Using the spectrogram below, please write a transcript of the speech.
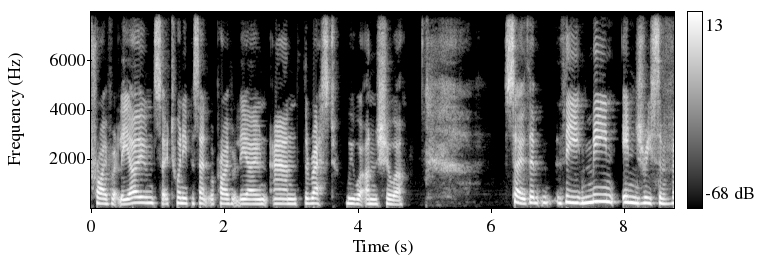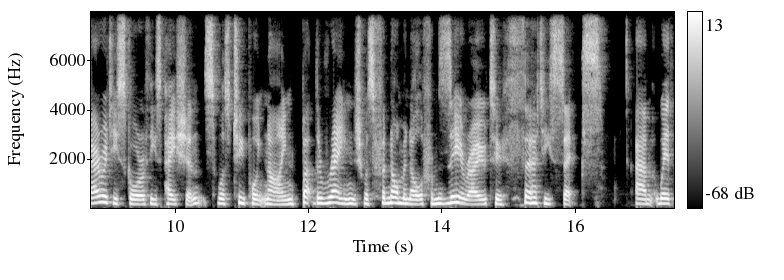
privately owned, so 20% were privately owned, and the rest we were unsure. So the the mean injury severity score of these patients was 2.9, but the range was phenomenal from 0 to 36 um, with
